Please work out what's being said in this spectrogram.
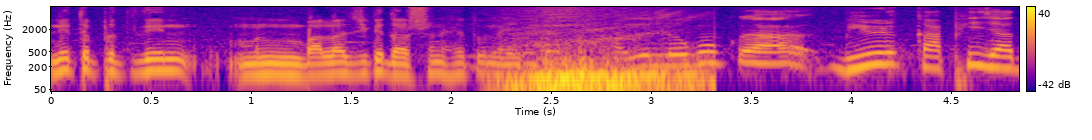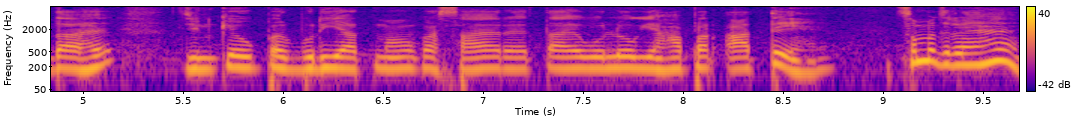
नित्य प्रतिदिन बालाजी के दर्शन हेतु नहीं ये लोगों का भीड़ काफ़ी ज़्यादा है जिनके ऊपर बुरी आत्माओं का साया रहता है वो लोग यहाँ पर आते हैं। समझ रहे हैं?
